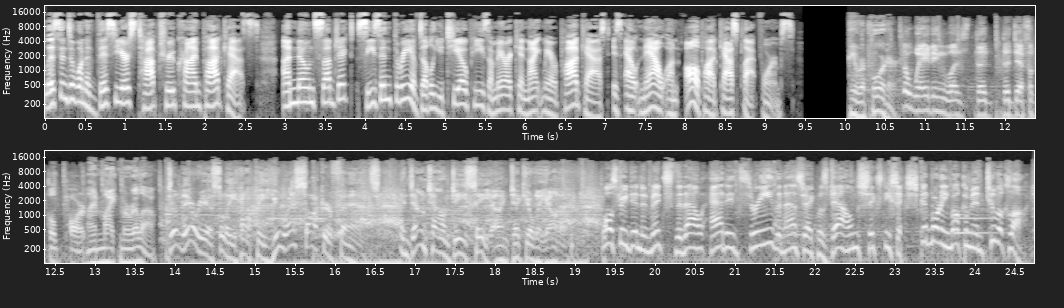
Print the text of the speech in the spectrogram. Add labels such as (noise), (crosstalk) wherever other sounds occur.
Listen to one of this year's top true crime podcasts. Unknown Subject, Season 3 of WTOP's American Nightmare podcast is out now on all podcast platforms. Reporter. The waiting was the, the difficult part. I'm Mike Murillo. Deliriously happy U.S. soccer fans. In downtown D.C., I'm Dick Uliano. Wall Street ended mixed. The Dow added three. The Nasdaq was down 66. Good morning. Welcome in 2 o'clock.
